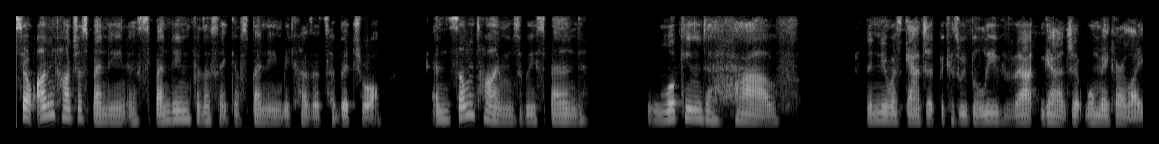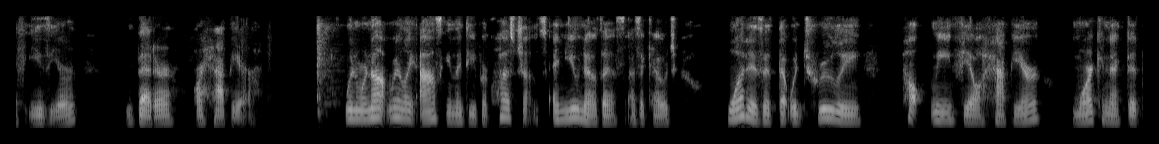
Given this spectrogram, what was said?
So, unconscious spending is spending for the sake of spending because it's habitual. And sometimes we spend looking to have the newest gadget because we believe that gadget will make our life easier, better, or happier. When we're not really asking the deeper questions, and you know this as a coach, what is it that would truly help me feel happier, more connected,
